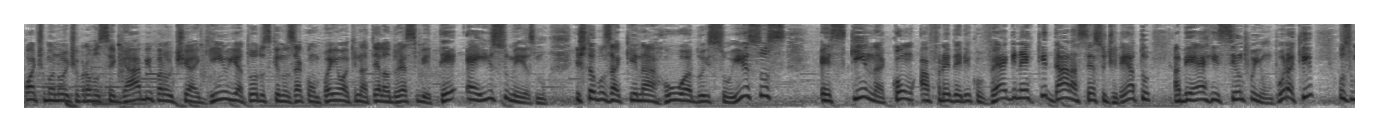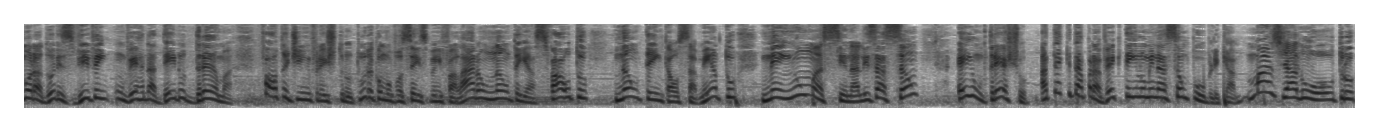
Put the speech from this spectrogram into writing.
Ótima noite para você, Gabi, para o Tiaguinho e a todos que nos acompanham aqui na tela do SBT. É isso mesmo. Estamos aqui na Rua dos Suíços, esquina com a Frederico Wegner, que dá acesso direto à BR-101. Por aqui, os moradores vivem um verdadeiro drama. Falta de infraestrutura, como vocês bem falaram, não tem asfalto, não tem calçamento, nenhuma sinalização. Em um trecho, até que dá para ver que tem iluminação pública, mas já no outro,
